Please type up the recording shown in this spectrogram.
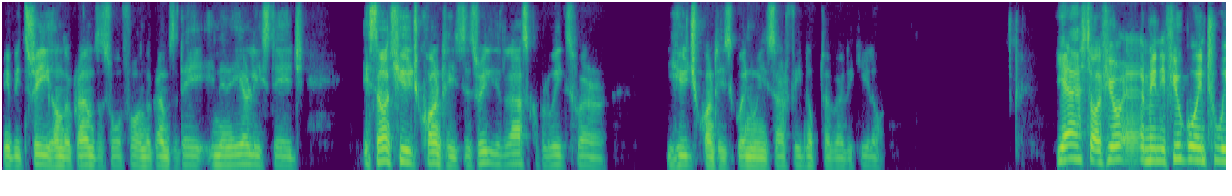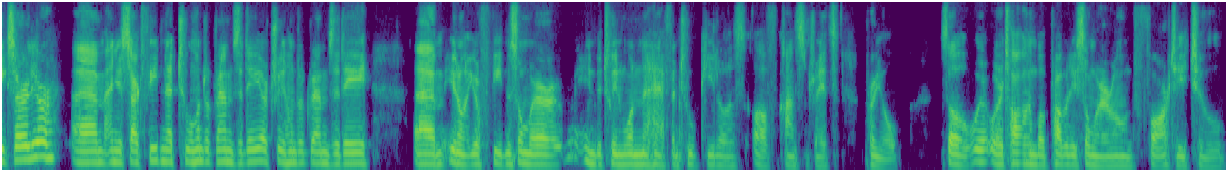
maybe 300 grams or so, 400 grams a day in an early stage. It's not huge quantities. It's really the last couple of weeks where huge quantities go in when you start feeding up to about a kilo. Yeah, so if you're, I mean, if you go in two weeks earlier um, and you start feeding at 200 grams a day or 300 grams a day, um, you know, you're feeding somewhere in between one and a half and two kilos of concentrates per ewe. So we're, we're talking about probably somewhere around 40 to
